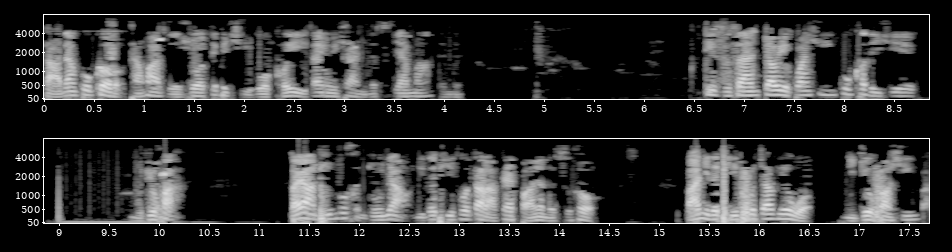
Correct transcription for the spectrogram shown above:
打断顾客谈话时说对不起，我可以占用一下你的时间吗？等等。第十三，教育关心顾客的一些五句话。保养皮肤很重要，你的皮肤到了该保养的时候，把你的皮肤交给我，你就放心吧。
